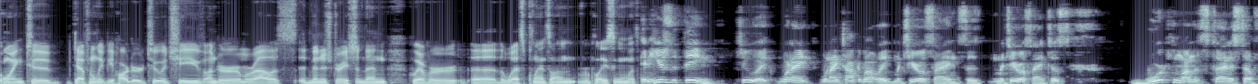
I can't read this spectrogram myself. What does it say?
going to definitely be harder to achieve under Morales administration than whoever uh, the West plans on replacing him with. And here's the thing, too. Like when I when I talk about like material sciences, material scientists working on this kind of stuff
